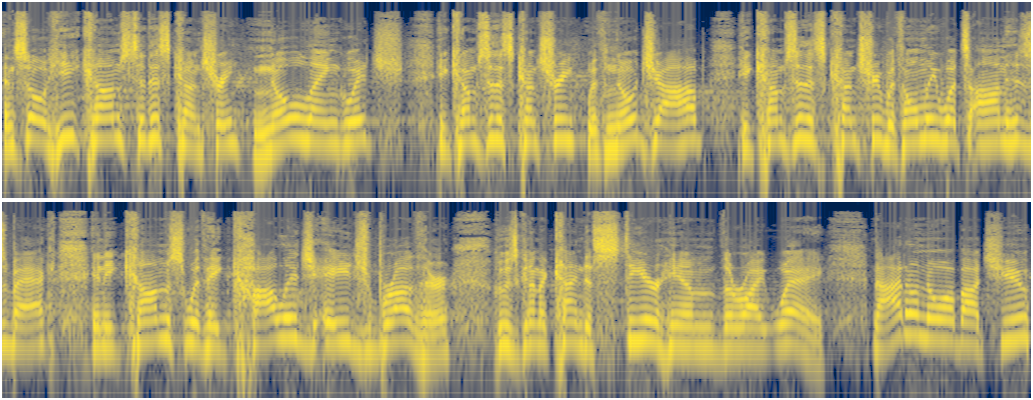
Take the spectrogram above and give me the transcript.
And so he comes to this country, no language. He comes to this country with no job. He comes to this country with only what's on his back. And he comes with a college age brother who's going to kind of steer him the right way. Now, I don't know about you.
